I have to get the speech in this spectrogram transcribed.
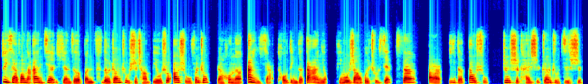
最下方的按键选择本次的专注时长，比如说二十五分钟，然后呢按一下头顶的大按钮，屏幕上会出现三二一的倒数，正式开始专注计时。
